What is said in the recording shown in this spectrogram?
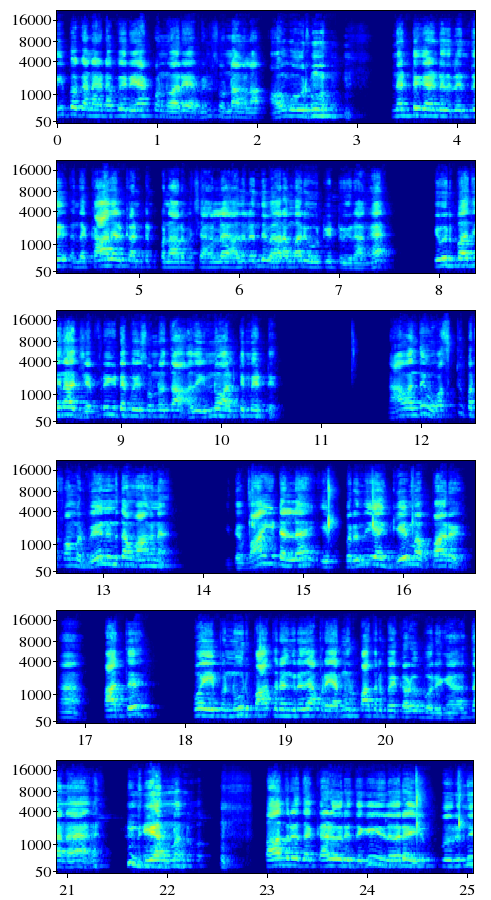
தீபக் அண்ணா கிட்ட போய் ரியாக்ட் பண்ணுவார் அப்படின்னு சொன்னாங்களாம். அவங்க ஒரு நட்டு கண்டதுலேருந்து அந்த காதல் கண்டென்ட் பண்ண ஆரம்பிச்சாங்கல்ல அதுலேருந்து வேற மாதிரி ஊட்டிட்டு இருக்கிறாங்க. இவர் பார்த்தீங்கன்னா ஜெப்ரி கிட்ட போய் சொன்னது தான் அது இன்னும் அல்டிமேட்டு நான் வந்து ஒஸ்ட் பர்ஃபார்மர் வேணும்னு தான் வாங்கினேன். இதை வாங்கிட்டல்ல இப்போ இருந்து என் கேமை பாரு. ஆ பார்த்து போய் இப்போ நூறு பாத்திரங்கிறது அப்புறம் இரநூறு பாத்திரம் போய் கழுவ போகிறீங்க அதுதானே? இரநூறு பாத்திரத்தை கழுவுறதுக்கு இதில் வர இப்போ இருந்து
